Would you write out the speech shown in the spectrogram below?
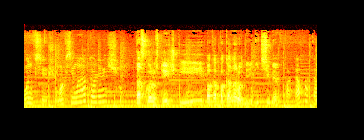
Он все еще Максим Анатольевич. До скорых встреч и пока-пока, народ. Берегите себя. Пока-пока.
